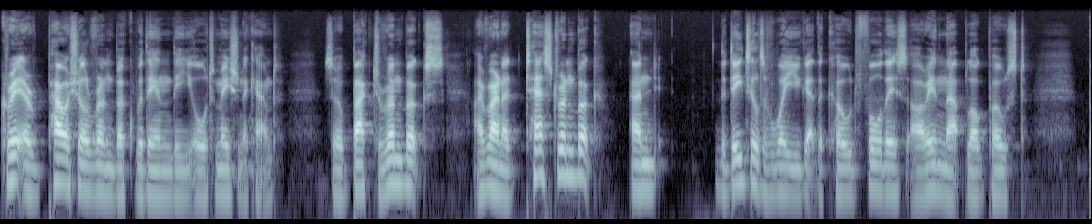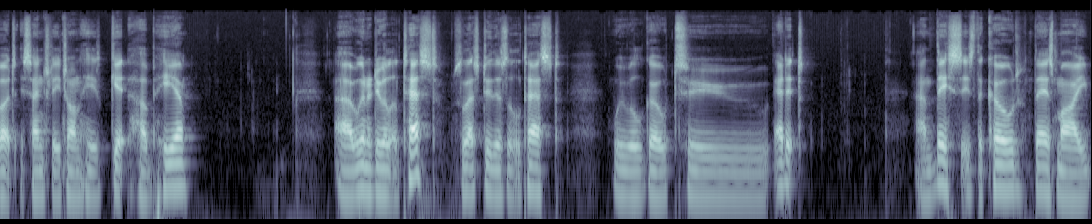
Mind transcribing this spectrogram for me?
create a PowerShell runbook within the automation account. So back to runbooks, I ran a test run book, and the details of where you get the code for this are in that blog post, but essentially it's on his GitHub here. Uh, we're going to do a little test, so let's do this little test. We will go to edit, and this is the code. There's my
